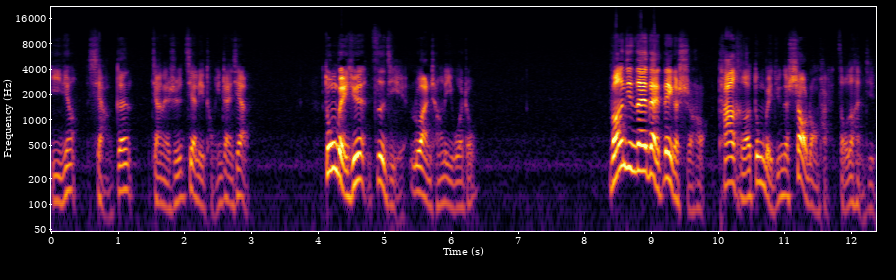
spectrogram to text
已经想跟蒋介石建立统一战线了，东北军自己乱成了一锅粥。王金斋在那个时候，他和东北军的少壮派走得很近，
